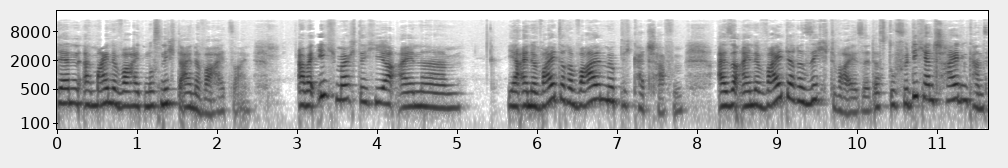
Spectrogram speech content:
denn äh, meine Wahrheit muss nicht deine Wahrheit sein. Aber ich möchte hier eine, ja, eine weitere Wahlmöglichkeit schaffen. Also eine weitere Sichtweise, dass du für dich entscheiden kannst,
